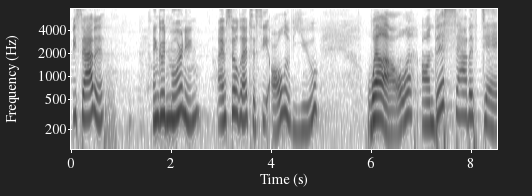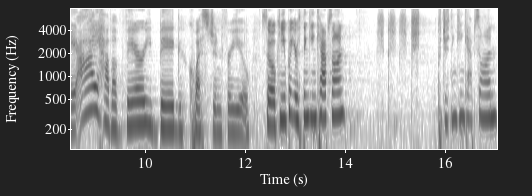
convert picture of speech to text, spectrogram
Happy Sabbath and good morning. I'm so glad to see all of you. Well, on this Sabbath day, I have a very big question for you. So, can you put your thinking caps on? Put your thinking caps on.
